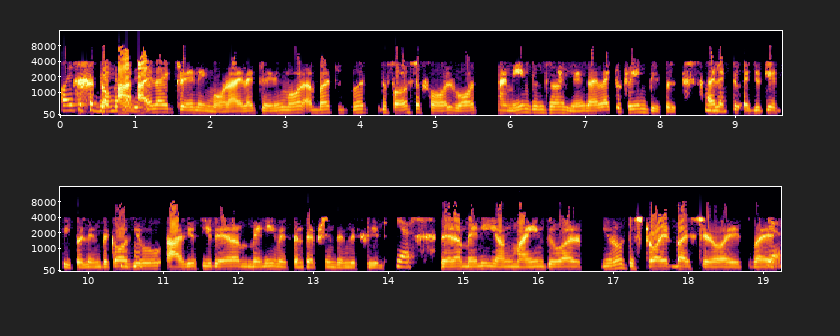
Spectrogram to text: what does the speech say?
or a blend no, of everything? I, I like training more. I like training more. Uh, but but the first of all, what my main concern is I like to train people. Mm-hmm. I like to educate people in because mm-hmm. you as you see there are many misconceptions in this field. Yes. There are many young minds who are you know destroyed by steroids by yes.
